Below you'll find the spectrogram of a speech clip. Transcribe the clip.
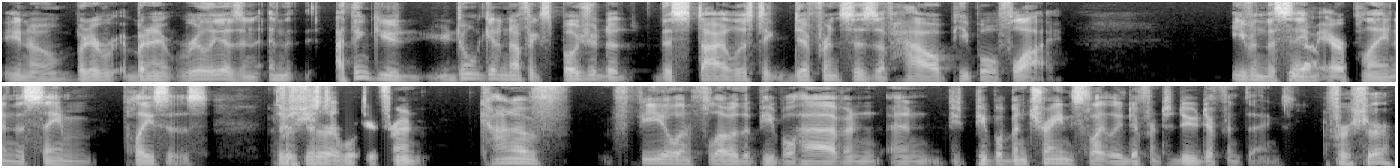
you know. But it, but it really is, and, and I think you you don't get enough exposure to the stylistic differences of how people fly, even the same yeah. airplane in the same places. There's for just sure. a different kind of feel and flow that people have and and people have been trained slightly different to do different things for sure.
